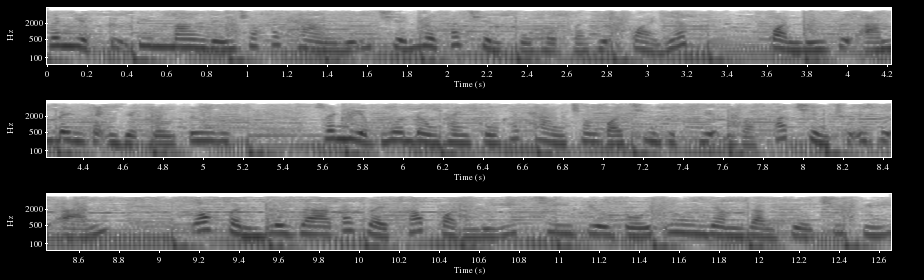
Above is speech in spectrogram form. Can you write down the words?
Doanh nghiệp tự tin mang đến cho khách hàng những chiến lược phát triển phù hợp và hiệu quả nhất, quản lý dự án bên cạnh việc đầu tư. Doanh nghiệp luôn đồng hành cùng khách hàng trong quá trình thực hiện và phát triển chuỗi dự án, góp phần đưa ra các giải pháp quản lý chi tiêu tối ưu nhằm giảm thiểu chi phí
